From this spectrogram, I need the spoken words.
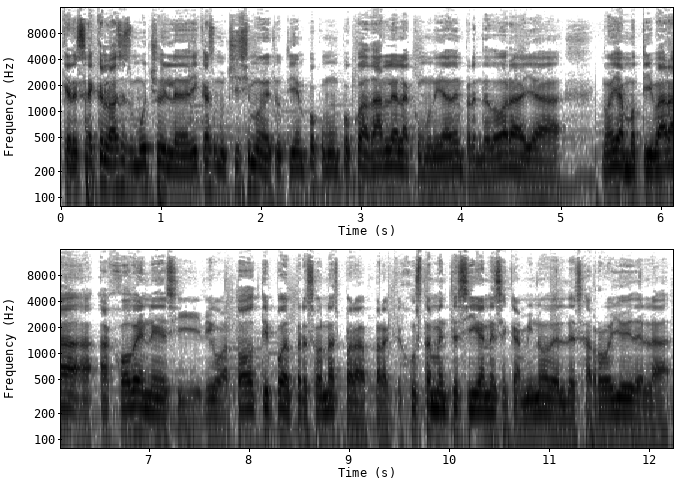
que sé que lo haces mucho y le dedicas muchísimo de tu tiempo como un poco a darle a la comunidad emprendedora y a ¿no? motivar a, jóvenes y digo a todo tipo de personas para, para, que justamente sigan ese camino del desarrollo y de la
